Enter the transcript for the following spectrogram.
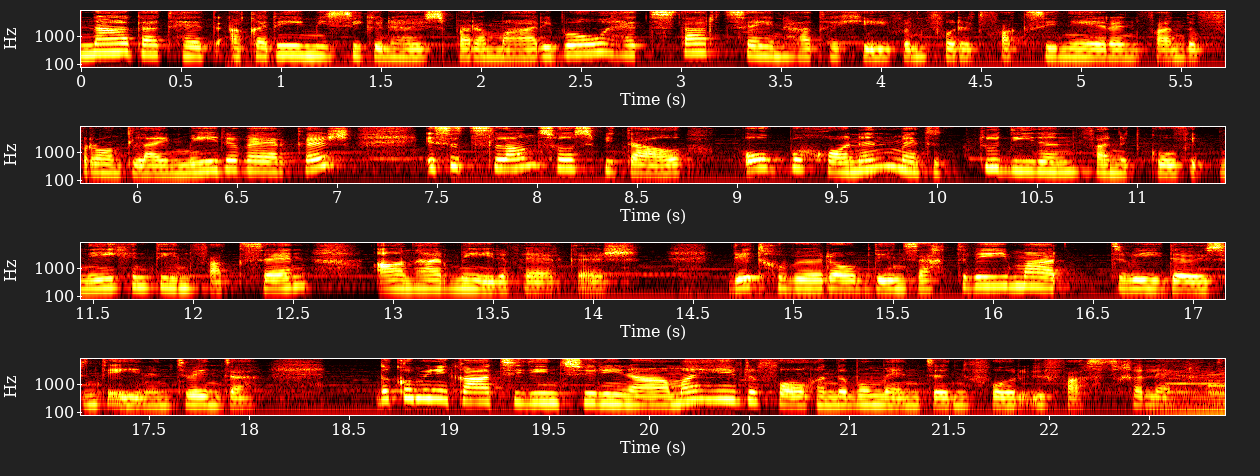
Nadat het Academisch Ziekenhuis Paramaribo het startsein had gegeven voor het vaccineren van de frontline-medewerkers, is het Slans Hospitaal ook begonnen met het toedienen van het COVID-19-vaccin aan haar medewerkers. Dit gebeurde op dinsdag 2 maart 2021. De communicatiedienst Suriname heeft de volgende momenten voor u vastgelegd.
